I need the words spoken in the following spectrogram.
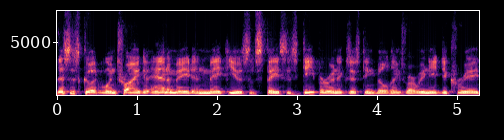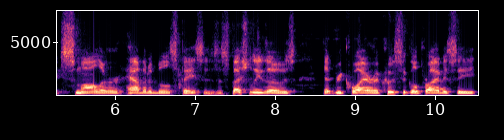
This is good when trying to animate and make use of spaces deeper in existing buildings where we need to create smaller habitable spaces, especially those that require acoustical privacy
